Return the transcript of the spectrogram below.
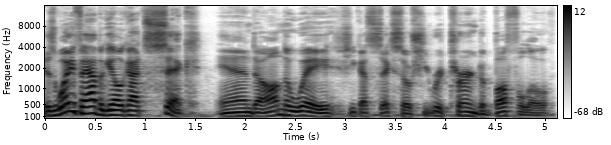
His wife Abigail got sick, and on the way, she got sick, so she returned to Buffalo.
